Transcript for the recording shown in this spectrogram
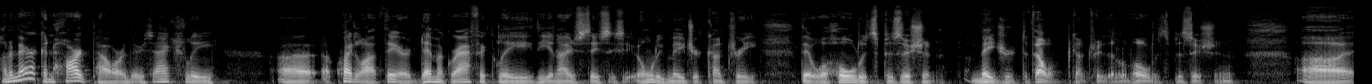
On American hard power, there's actually uh, quite a lot there. Demographically, the United States is the only major country that will hold its position, a major developed country that will hold its position. Uh,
